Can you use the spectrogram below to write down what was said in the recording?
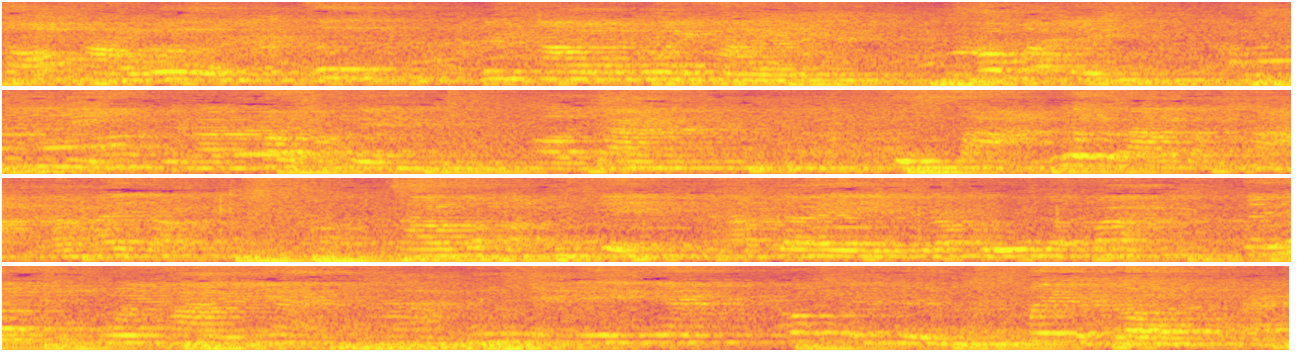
ซอฟต์พาวเวอร์นะซึ่งดึงเอามวยไทยเข้ามาเป็นที่มียนะรเข้ามาเป็นการสื่อสารเรื่องราวต่างๆนะครับให้กับชาวจังหวัดภูเก็ตนะครับได้รับรู้กันว่าในเรื่องของมวยไทยเนี่ยภูเก็ตเองเนี่ยก็เป็นหนึ่งไม่เป็นรองกัน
